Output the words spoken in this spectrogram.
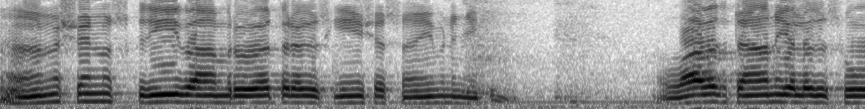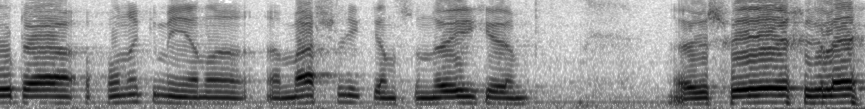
Yn sy'n ysgrif am rwyd ar agos gyn sy'n sy'n mynd yn Mavet Daniel gesota gonnek mene maslik en snuige is veeg gelek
